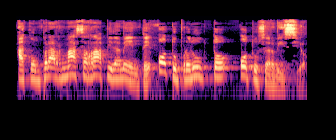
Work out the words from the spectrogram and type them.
a comprar más rápidamente o tu producto o tu servicio.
